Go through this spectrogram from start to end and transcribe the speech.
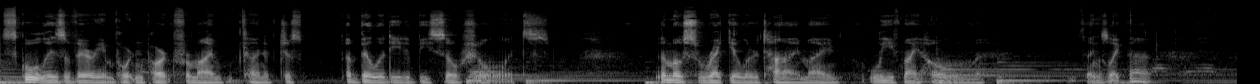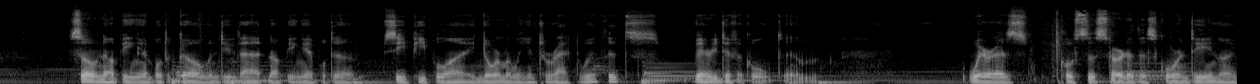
School is a very important part for my kind of just ability to be social. It's the most regular time I leave my home, things like that. So, not being able to go and do that, not being able to see people I normally interact with, it's very difficult. And whereas close to the start of this quarantine, I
